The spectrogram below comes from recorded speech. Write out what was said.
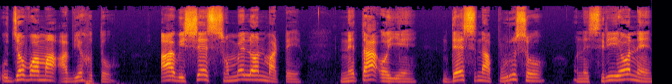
ઉજવવામાં આવ્યો હતો. આ વિશેષ સંમેલન માટે નેતાઓએ દેશના પુરુષો અને સ્ત્રીઓને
